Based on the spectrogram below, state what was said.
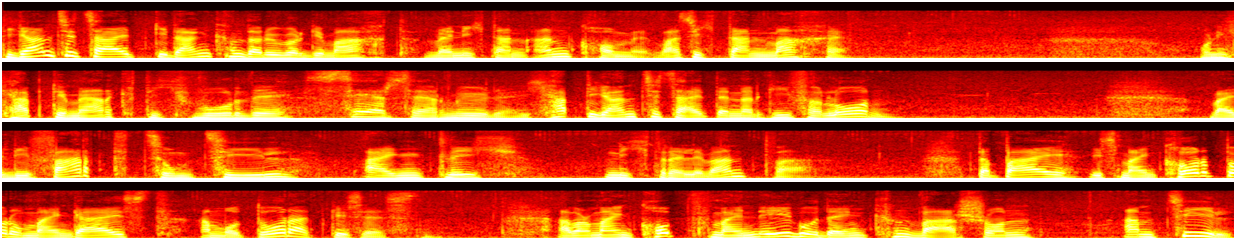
die ganze Zeit Gedanken darüber gemacht, wenn ich dann ankomme, was ich dann mache. Und ich habe gemerkt, ich wurde sehr, sehr müde. Ich habe die ganze Zeit Energie verloren, weil die Fahrt zum Ziel eigentlich nicht relevant war. Dabei ist mein Körper und mein Geist am Motorrad gesessen. Aber mein Kopf, mein Ego-Denken war schon am Ziel.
